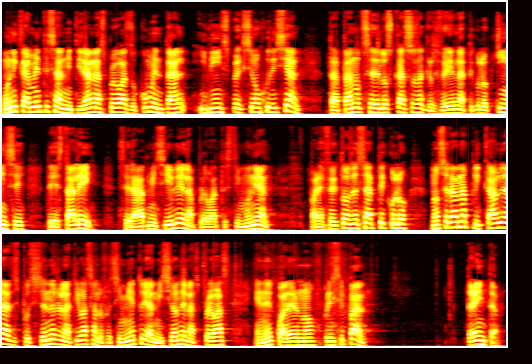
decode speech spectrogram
únicamente se admitirán las pruebas documental y de inspección judicial, tratándose de los casos a que refiere el artículo 15 de esta ley. Será admisible la prueba testimonial. Para efectos de este artículo, no serán aplicables las disposiciones relativas al ofrecimiento y admisión de las pruebas en el cuaderno principal. 30.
